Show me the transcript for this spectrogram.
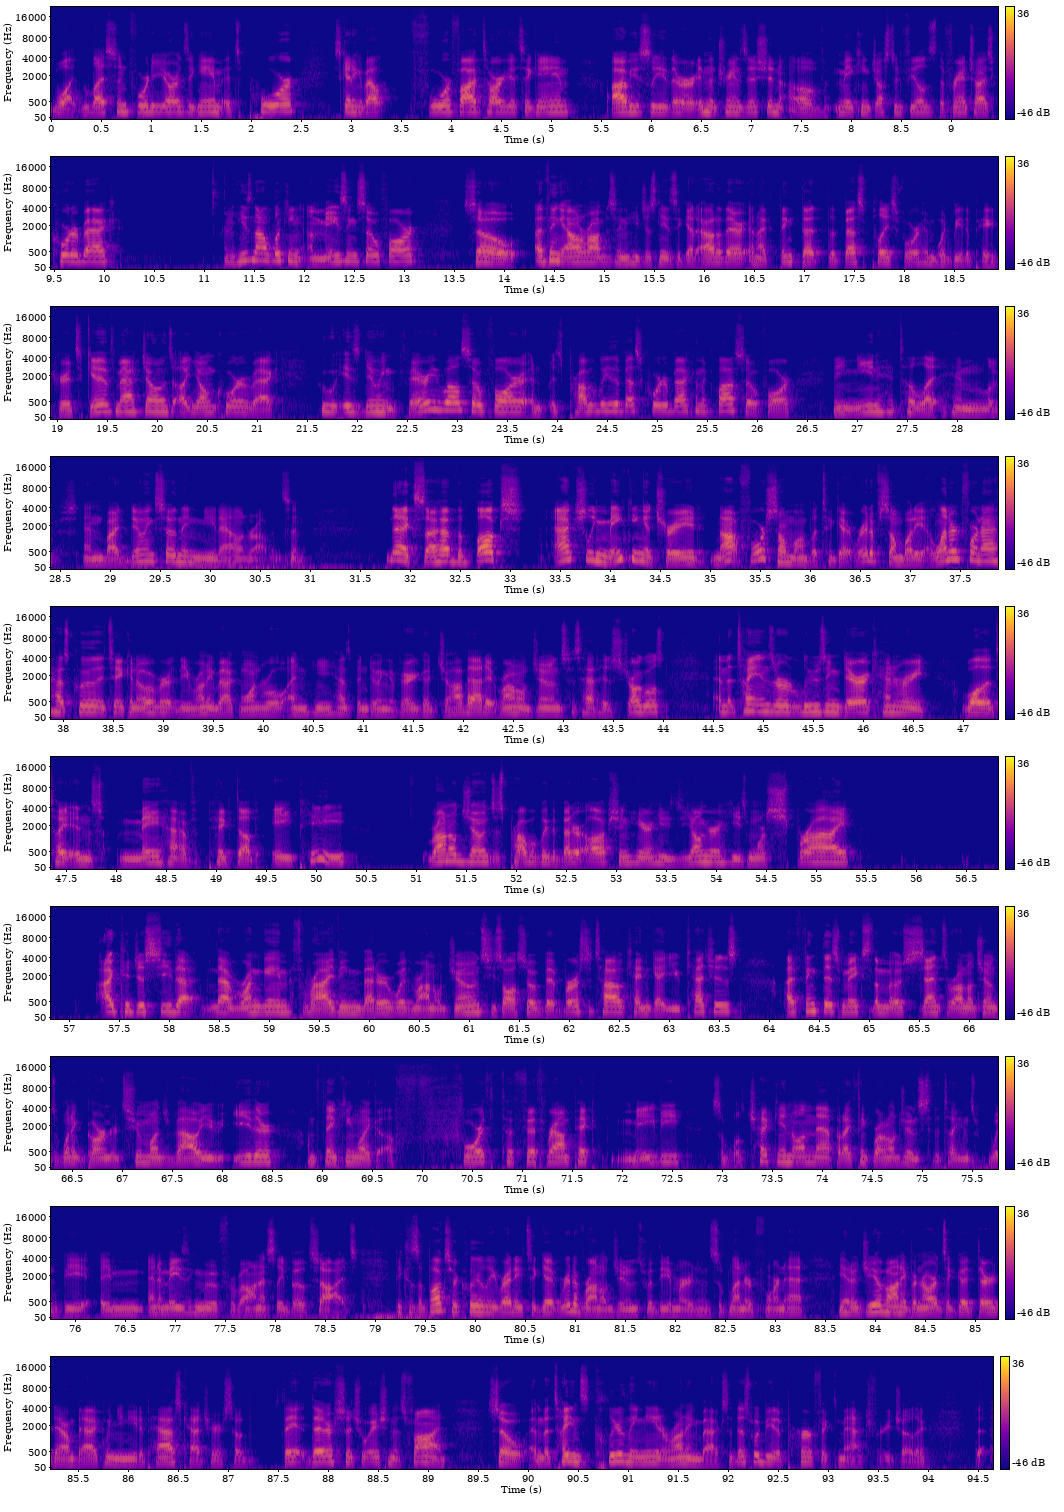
what, less than 40 yards a game? It's poor. He's getting about four or five targets a game. Obviously, they're in the transition of making Justin Fields the franchise quarterback, and he's not looking amazing so far. So I think Allen Robinson, he just needs to get out of there. And I think that the best place for him would be the Patriots. Give Mac Jones a young quarterback who is doing very well so far and is probably the best quarterback in the class so far. They need to let him loose. And by doing so, they need Allen Robinson. Next, I have the Bucks actually making a trade, not for someone, but to get rid of somebody. Leonard Fournette has clearly taken over the running back one role, and he has been doing a very good job at it. Ronald Jones has had his struggles, and the Titans are losing Derrick Henry. While the Titans may have picked up AP, Ronald Jones is probably the better option here. He's younger, he's more spry. I could just see that that run game thriving better with Ronald Jones. He's also a bit versatile, can get you catches. I think this makes the most sense. Ronald Jones wouldn't garner too much value either. I'm thinking like a fourth to fifth round pick, maybe. So we'll check in on that. But I think Ronald Jones to the Titans would be a, an amazing move for honestly both sides because the Bucks are clearly ready to get rid of Ronald Jones with the emergence of Leonard Fournette. You know, Giovani Bernard's a good third down back when you need a pass catcher, so they, their situation is fine. So, and the Titans clearly need a running back, so this would be the perfect match for each other. The,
